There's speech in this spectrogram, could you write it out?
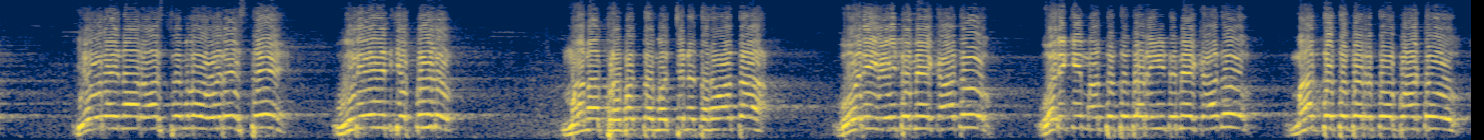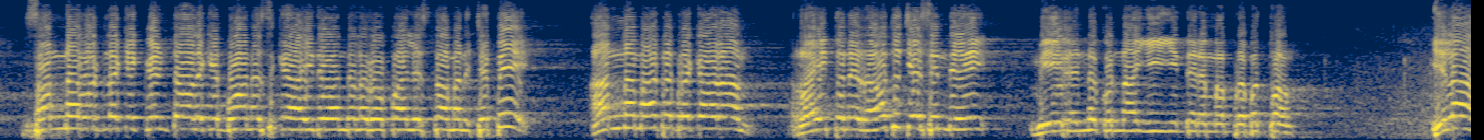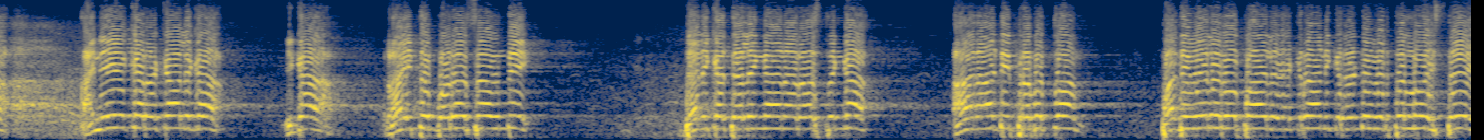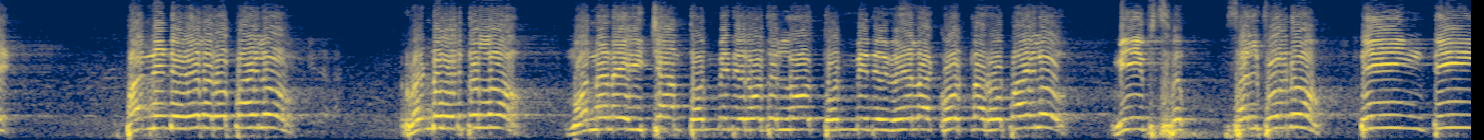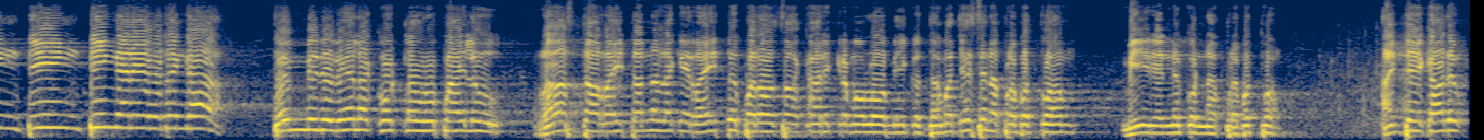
ఎవరైనా రాష్ట్రంలో ఎవరేస్తే ఉరే అని చెప్పాడు. మన ప్రభుత్వం వచ్చిన తర్వాత వరి వేయటమే కాదు వరికి మద్దతు ధర ఇయటమే కాదు మద్దతు ధరతో పాటు సన్న వడ్లకి క్వింటాలకి బోనస్కి ఐదు వందల రూపాయలు ఇస్తామని చెప్పి అన్న మాట ప్రకారం రైతుని రాజు చేసింది మీరెన్నుకున్న ఈ ఇందిరమ్మ ప్రభుత్వం. ఇలా అనేక రకాలుగా ఇక రైతు భరోసా ఉంది. ధనిక తెలంగాణ రాష్ట్రంగా ఆనాటి ప్రభుత్వం పదివేల రూపాయలు ఎకరానికి రెండు విడతల్లో ఇస్తే పన్నెండు వేల రూపాయలు రెండు విడతల్లో మొన్ననే ఇచ్చాం తొమ్మిది రోజుల్లో తొమ్మిది వేల కోట్ల రూపాయలు. మీ సెల్ ఫోను టింగ్ టింగ్ టింగ్ టింగ్ అనే విధంగా తొమ్మిది వేల కోట్ల రూపాయలు రాష్ట్ర రైతన్నులకి రైతు భరోసా కార్యక్రమంలో మీకు జమ చేసిన ప్రభుత్వం మీరెన్నుకున్న ప్రభుత్వం. అంతేకాదు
